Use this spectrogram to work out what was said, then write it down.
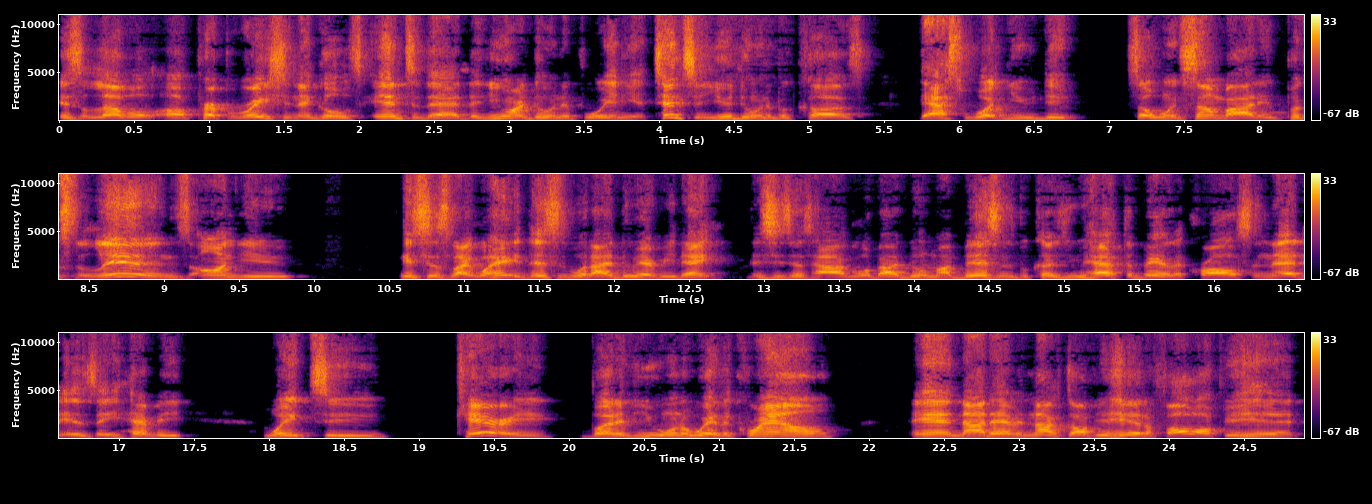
is a level of preparation that goes into that, that you aren't doing it for any attention. You're doing it because that's what you do. So when somebody puts the lens on you, it's just like, well, hey, this is what I do every day. This is just how I go about doing my business because you have to bear the cross, and that is a heavy weight to carry. But if you want to wear the crown and not have it knocked off your head or fall off your head,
